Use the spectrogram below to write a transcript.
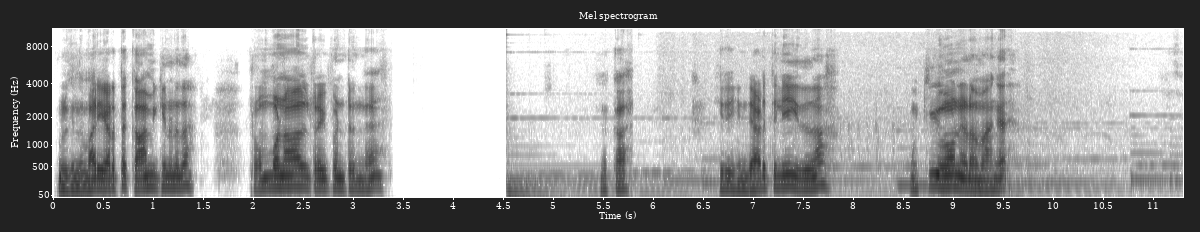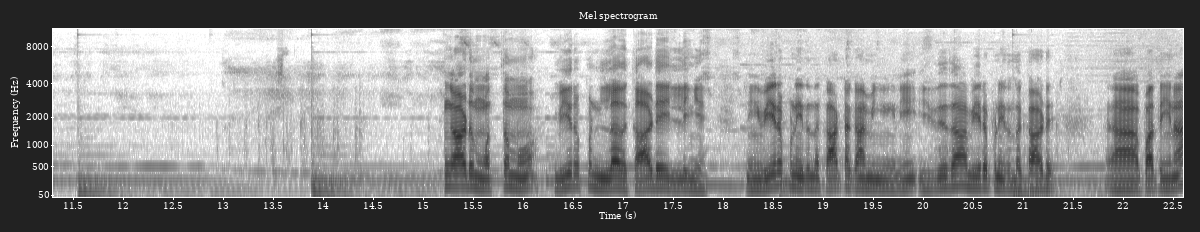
உங்களுக்கு இந்த மாதிரி இடத்த காமிக்கணும்னு தான் ரொம்ப நாள் ட்ரை பண்ணிட்டு இருந்தேன். இந்த கா இது இந்த இடத்துலையே இதுதான் முக்கியமான இடமாங்க காடு மொத்தமும் வீரப்பன் இல்லாத காடே இல்லைங்க. நீங்கள் வீரப்பன் இருந்த காட்டை காமிங்க நீ. இதுதான் வீரப்பன் இருந்த காடு. பார்த்தீங்கன்னா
